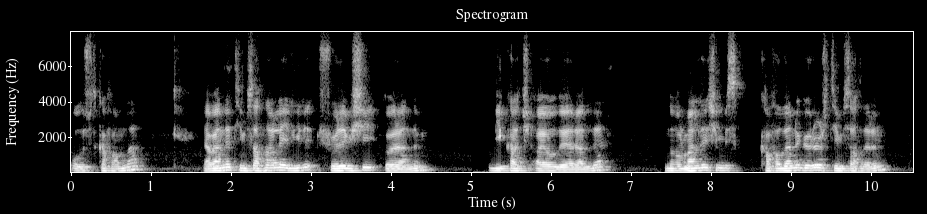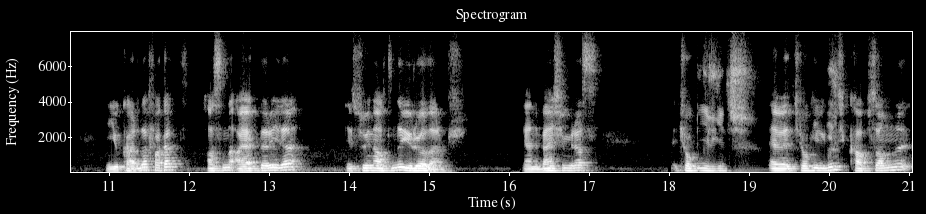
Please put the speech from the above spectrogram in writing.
oluştu kafamda. Ya ben de timsahlarla ilgili şöyle bir şey öğrendim. Birkaç ay oluyor herhalde. Normalde şimdi biz kafalarını görüyoruz timsahların yukarıda fakat aslında ayaklarıyla e, suyun altında yürüyorlarmış. Yani ben şimdi biraz çok İlginç. evet çok ilginç kapsamlı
